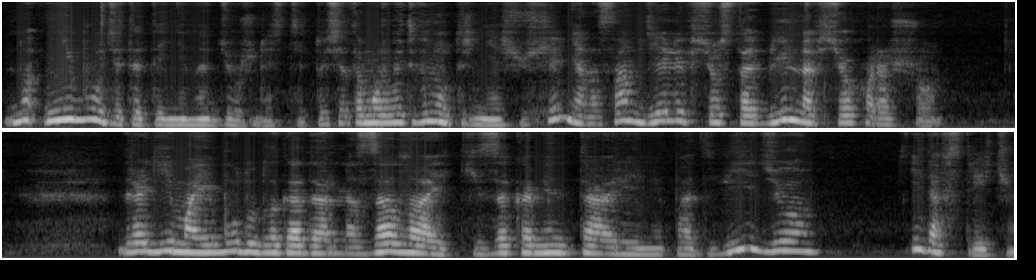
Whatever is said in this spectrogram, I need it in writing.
Но не будет этой ненадежности. То есть это может быть внутреннее ощущение, а на самом деле все стабильно, все хорошо. Дорогие мои, буду благодарна за лайки, за комментариями под видео. И до встречи!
